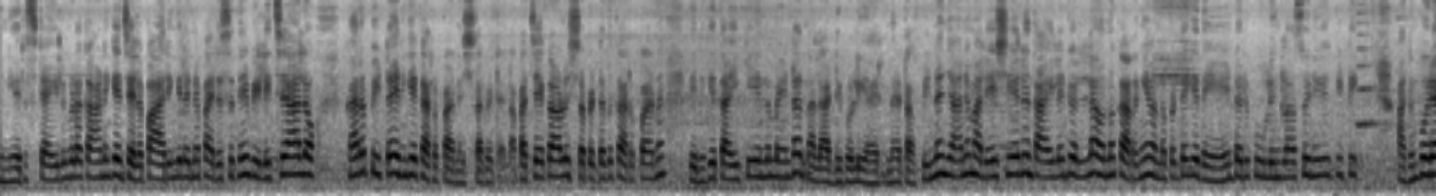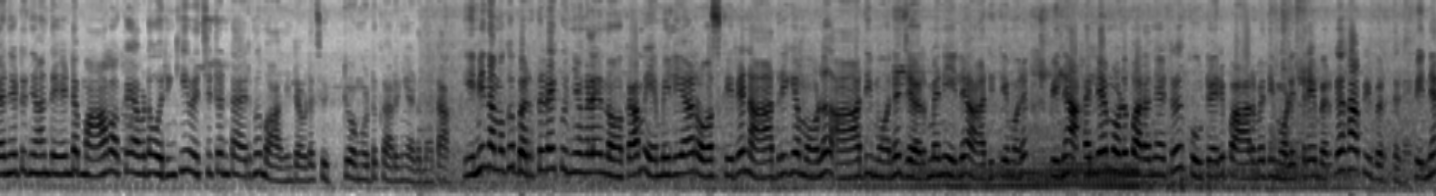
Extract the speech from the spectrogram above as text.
ഇനിയൊരു സ്റ്റൈലും കൂടെ കാണിക്കാം. ചിലപ്പോൾ ആരെങ്കിലും എന്നെ പരസ്യത്തിന് വിളിച്ചാലോ. കറുപ്പിട്ട് എനിക്ക് കറുപ്പാണ് ഇഷ്ടപ്പെട്ടത്. പച്ചയേക്കാളും ഇഷ്ടപ്പെട്ടത് കറുപ്പാണ്. എനിക്ക് തയ്ക്കുകയൊന്നും വേണ്ട. നല്ല അടിപൊളിയായിരുന്നു കേട്ടോ. പിന്നെ ഞാൻ മലേഷ്യയിലും തായ്ലൻഡും എല്ലാം ഒന്ന് കറങ്ങി വന്നപ്പോഴത്തേക്ക് വേണ്ട ഒരു കൂളിംഗ് ഗ്ലാസ് എനിക്ക് കിട്ടി. അതും പോരാഞ്ഞിട്ട് ഞാൻ വേണ്ട മാവൊക്കെ അവിടെ ഒരുങ്ങി വെച്ചിട്ടുണ്ടായിരുന്നു. മാവിന്റെ അവിടെ ചുറ്റും അങ്ങോട്ട് കറങ്ങി കിടന്നു കേട്ടോ. ഇനി നമുക്ക് ബർത്ത്ഡേ കുഞ്ഞുങ്ങളെ നോക്കാം. എമിലിയ റോസ് കിരൺ ആദ്രിക മോൾ ആദ്യ മോന് ജർമ്മനിയിലെ ആദിത്യ മോന്. പിന്നെ അഹല്യ മോൾ പറഞ്ഞിട്ട് കൂട്ടുകാരി പാർവതി മോൾ ഇത്രയും പേർക്ക് ഹാപ്പി ബർത്ത്ഡേ. പിന്നെ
